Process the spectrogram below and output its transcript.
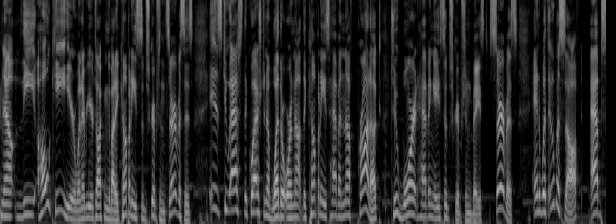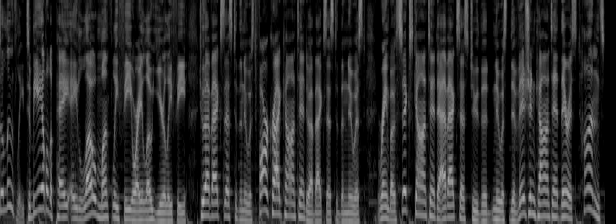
Now, the whole key here, whenever you're talking about a company's subscription services, is to ask the question of whether or not the companies have enough product to warrant having a subscription based service. And with Ubisoft, absolutely. To be able to pay a low monthly fee or a low yearly fee to have access to the newest Far Cry content, to have access to the newest Rainbow Six content, to have access to the newest Division content, there is tons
